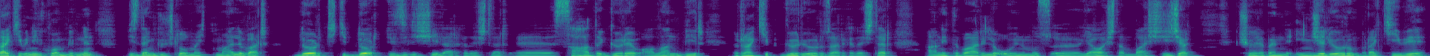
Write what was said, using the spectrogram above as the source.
Rakibin ilk 11'inin bizden güçlü olma ihtimali var. 4-2-4 dizilişiyle arkadaşlar e, sahada görev alan bir rakip görüyoruz arkadaşlar. An itibariyle oyunumuz e, yavaştan başlayacak. Şöyle ben de inceliyorum rakibi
